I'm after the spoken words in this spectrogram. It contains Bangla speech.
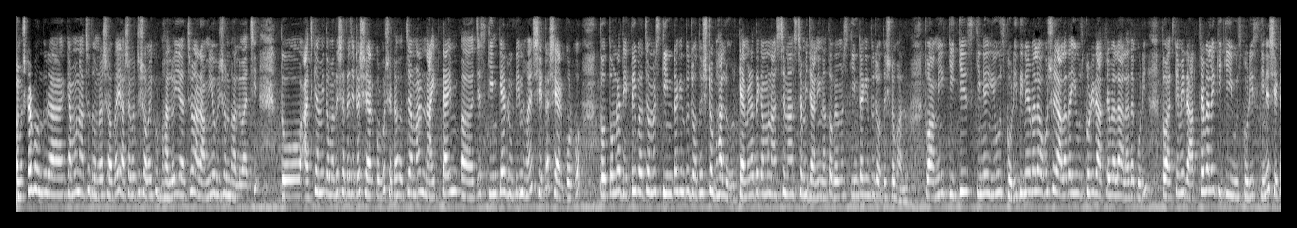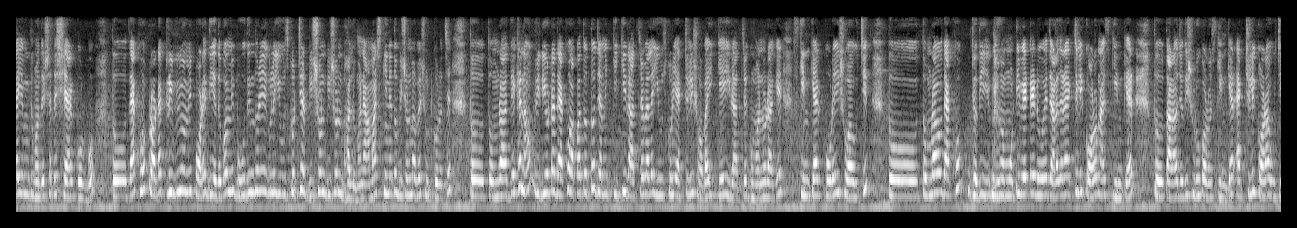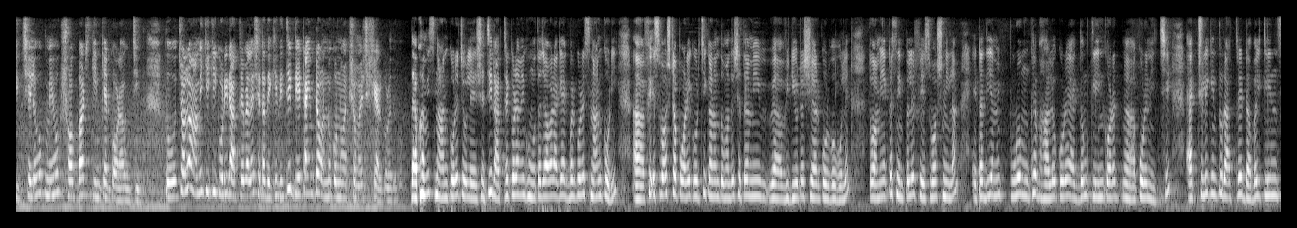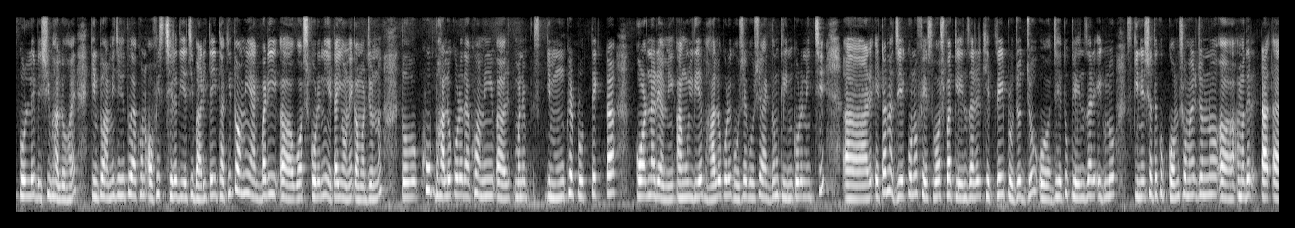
নমস্কার বন্ধুরা, কেমন আছো তোমরা সবাই? আশা করছি সবাই খুব ভালোই আছো আর আমিও ভীষণ ভালো আছি। তো আজকে আমি তোমাদের সাথে যেটা শেয়ার করব সেটা হচ্ছে আমার নাইট টাইম যে স্কিন কেয়ার রুটিন হয় সেটা শেয়ার করব। তো তোমরা দেখতেই পাচ্ছ আমার স্কিনটা কিন্তু যথেষ্ট ভালো। ক্যামেরাতে কেমন আসছে না আসছে আমি জানি না, তবে আমার স্কিনটা কিন্তু যথেষ্ট ভালো। তো আমি কি কি স্কিনে ইউজ করি? দিনের বেলা অবশ্যই আলাদা ইউজ করি রাত্রেবেলা আলাদা করি। তো আজকে আমি রাত্রেবেলায় কি কি ইউজ করি স্কিনে সেটাই আমি তোমাদের সাথে শেয়ার করব। তো দেখো প্রোডাক্ট রিভিউ আমি পরে দিয়ে দেবো। আমি বহুদিন ধরে এগুলো ইউজ করছি আর ভীষণ ভীষণ ভালো। মানে আমার স্কিনে তো ভীষণভাবে শ্যুট করেছে। তো তোমরা দেখে নাও ভিডিওটা দেখো আপাতত যে আমি কী কী রাত্রেবেলা ইউজ করি। অ্যাকচুয়ালি সবাইকেই রাত্রে ঘুমানোর আগে স্কিন কেয়ার করেই শোয়া উচিত। তো তোমরাও দেখো, যদি মোটিভেটেড হয়ে যারা যারা অ্যাকচুয়ালি করো না স্কিন কেয়ার তো তারাও যদি শুরু করো স্কিন কেয়ার অ্যাকচুয়ালি করা উচিত। ছেলে হোক, মেয়ে হোক, সববার স্কিন কেয়ার করা উচিত। তো চলো আমি কি কি করি রাত্রেবেলায় সেটা দেখিয়ে দিচ্ছি। ডে টাইমটা অন্য কোনো এক সময় শেয়ার করে দেবো। দেখো, আমি স্নান করে চলে এসেছি। রাত্রে করে আমি ঘুমোতে যাওয়ার আগে একবার করে স্নান করি। ফেস ওয়াশটা পরে করছি কারণ তোমাদের সাথে আমি ভিডিওটা শেয়ার করব বলে। তো আমি একটা সিম্পলের ফেস ওয়াশ নিলাম। এটা দিয়ে আমি পুরো মুখে ভালো করে একদম ক্লিন করা করে নিচ্ছি। অ্যাকচুয়ালি কিন্তু রাত্রে ডাবল ক্লিনস করলে বেশি ভালো হয়। কিন্তু আমি যেহেতু এখন অফিস ছেড়ে দিয়েছি, বাড়িতেই থাকি, তো আমি একবারই ওয়াশ করে নিই। এটাই অনেক আমার জন্য। তো খুব ভালো করে দেখো, আমি মানে মুখের প্রত্যেকটা কর্নারে আমি আঙুল দিয়ে ভালো করে ঘষে ঘষে একদম ক্লিন করে নিচ্ছি। আর এটা না যে কোনো ফেস ওয়াশ বা ক্লেনজারের ক্ষেত্রেই প্রযোজ্য। ও যেহেতু ক্লেনজার এগুলো স্কিনের সাথে খুব কম সময়ের জন্য আমাদের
